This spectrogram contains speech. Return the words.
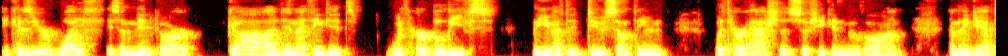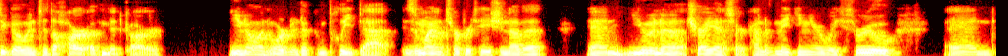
because your wife is a Midgard god. And I think it's with her beliefs that you have to do something with her ashes so she can move on. And I think you have to go into the heart of Midgard, you know, in order to complete that. Is my interpretation of it and you and uh, Atreus are kind of making your way through, and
